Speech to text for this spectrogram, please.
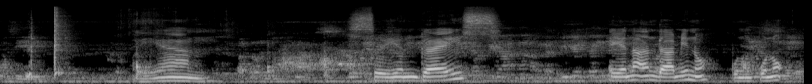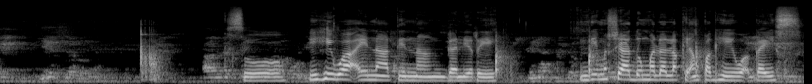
po si Ayan. So, yun guys. Ayan na, ang dami, no? Punong-puno. So, hihiwain natin ng ganire. Hindi masyadong malalaki ang paghiwa, guys.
